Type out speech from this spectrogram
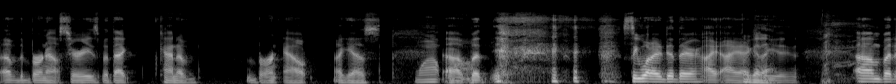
of the Burnout series, but that kind of burnt out, I guess. Wow, Uh, but see what I did there? I, I Look actually, um, but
